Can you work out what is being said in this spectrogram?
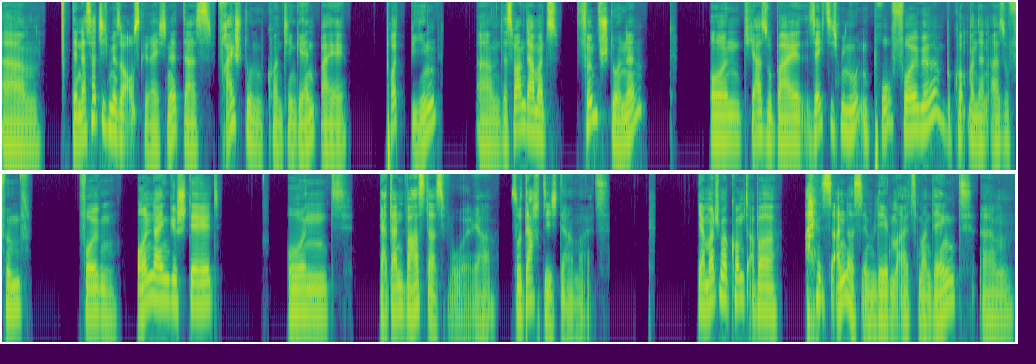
Ähm, denn das hatte ich mir so ausgerechnet, das Freistundenkontingent bei Podbean, ähm, das waren damals fünf Stunden. Und ja, so bei 60 Minuten pro Folge bekommt man dann also fünf Folgen online gestellt. Und ja, dann war's das wohl, ja. So dachte ich damals. Ja, manchmal kommt aber alles anders im Leben, als man denkt. Ähm,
